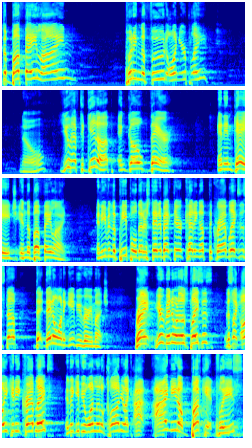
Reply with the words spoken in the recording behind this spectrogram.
the buffet line putting the food on your plate? No. You have to get up and go there and engage in the buffet line. And even the people that are standing back there cutting up the crab legs and stuff, they, they don't want to give you very much. Right? You ever been to one of those places? And it's like, oh, you can eat crab legs? And they give you one little claw, and you're like, I, I need a bucket, please.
